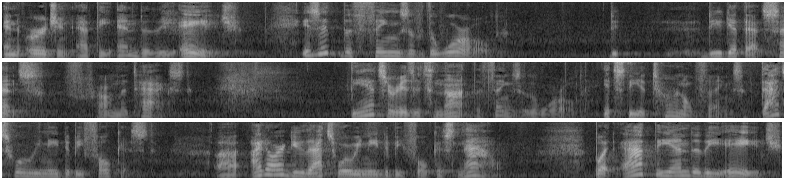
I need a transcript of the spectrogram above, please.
and urgent at the end of the age? Is it the things of the world? Do, do you get that sense from the text? The answer is it's not the things of the world, it's the eternal things. That's where we need to be focused. Uh, I'd argue that's where we need to be focused now. But at the end of the age,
